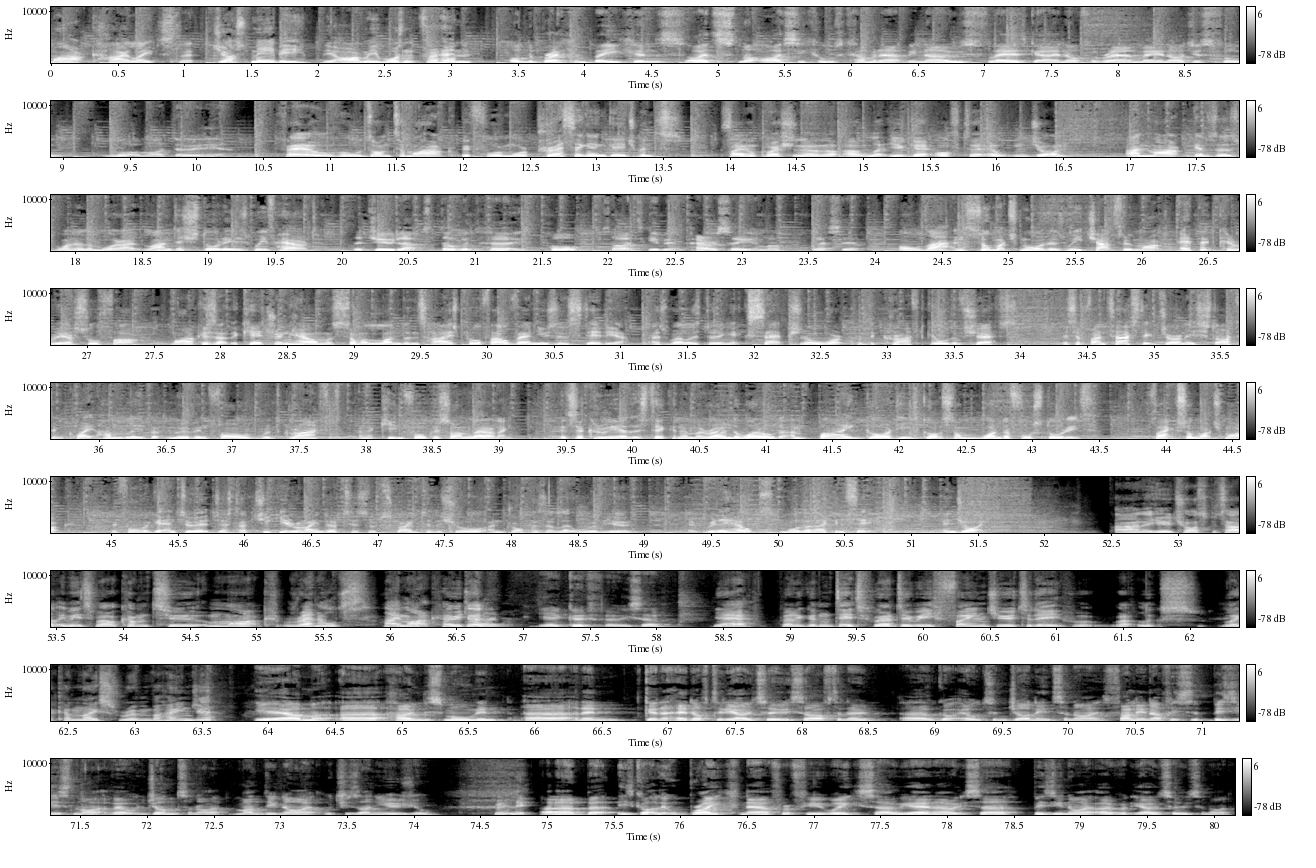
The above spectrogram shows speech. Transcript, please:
Mark highlights that just maybe the army wasn't for him. On the Brecon Beacons, I had snot icicles coming out my nose, flares going off around me, and I just thought, what am I doing here? Phil holds on to Mark before more pressing engagements. Final question, and I'll- I'll let you get off to Elton John. And Mark gives us one of the more outlandish stories we've heard. The Dulux dog had hurt his paw, so I had to give it a paracetamol. Bless it. All that and so much more as we chat through Mark's epic career so far. Mark is at the catering helm of some of London's highest profile venues and stadia, as well as doing exceptional work with the Craft Guild of Chefs. It's a fantastic journey, starting quite humbly but moving forward with graft and a keen focus on learning. It's a career that's taken him around the world, and by God, he's got some wonderful stories. Thanks so much, Mark. Before we get into it, just a cheeky reminder to subscribe to the show and drop us a little review. It really helps more than I can say. Enjoy. And a huge hospitality meets welcome to Mark Reynolds. Hi, Mark. How are you doing? Yeah, good for yourself. Yeah, very good indeed. Where do we find you today? Wh- That looks like a nice room behind you. Yeah, I'm uh, home this morning uh, and then going to head off to the O2 this afternoon. Uh, we've got Elton John in tonight. Funnily enough, it's the busiest night of Elton John tonight, Monday night, which is unusual. Really? Uh, but he's got a little break now for a few weeks. So, yeah, no, it's a busy night over at the O2 tonight.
